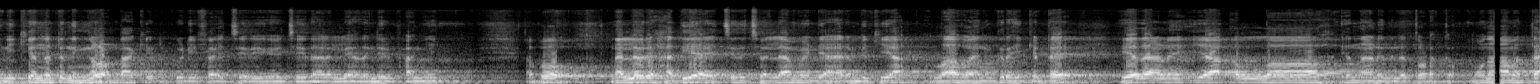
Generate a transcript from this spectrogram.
എനിക്ക് എന്നിട്ട് നിങ്ങൾ ഉണ്ടാക്കിയിട്ട് പി ഡി എഫ് അയച്ചു തരികയോ ചെയ്താലല്ലേ അതിന്റെ ഒരു ഭംഗി. അപ്പോ നല്ലൊരു ഹതിയ അയച്ച് ഇത് ചൊല്ലാൻ വേണ്ടി ആരംഭിക്കുക. അള്ളാഹു അനുഗ്രഹിക്കട്ടെ. ഏതാണ് യാ അള്ളാഹ് എന്നാണ് ഇതിന്റെ തുടക്കം. മൂന്നാമത്തെ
